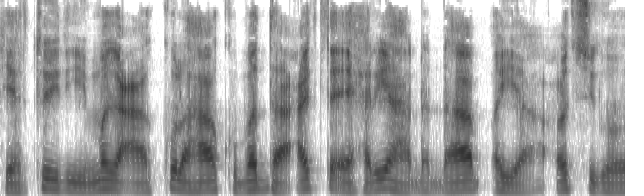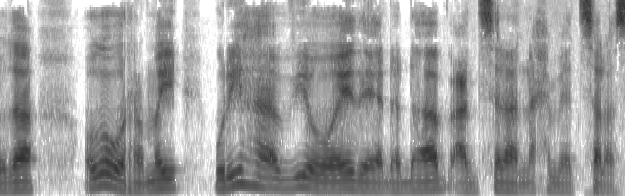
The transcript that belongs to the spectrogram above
ciyaartooydii magaca ku lahaa kubadda cagta ee xeryaha dhadhaab ayaa codsigooda uga waramay wariyaha v o eda ee dhadhaab cabdisalaan axmed salas.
